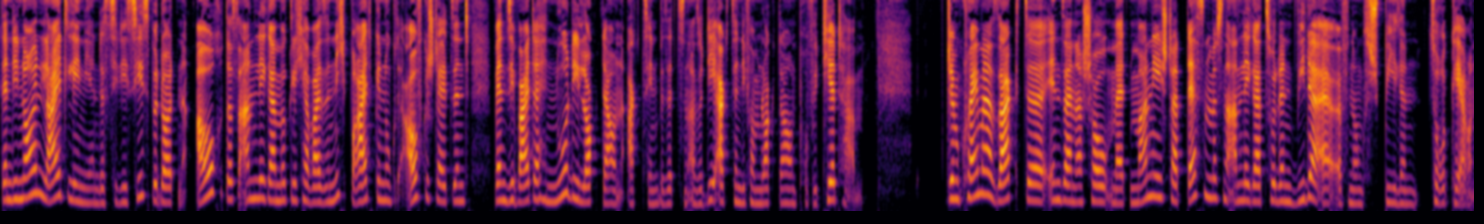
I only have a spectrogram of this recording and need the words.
Denn die neuen Leitlinien des CDCs bedeuten auch, dass Anleger möglicherweise nicht breit genug aufgestellt sind, wenn sie weiterhin nur die Lockdown-Aktien besitzen, also die Aktien, die vom Lockdown profitiert haben. Jim Cramer sagte in seiner Show Mad Money, stattdessen müssen Anleger zu den Wiedereröffnungsspielen zurückkehren.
